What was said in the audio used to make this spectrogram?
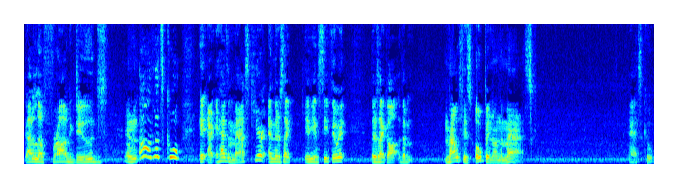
Gotta love frog dudes. And oh, that's cool. It, it has a mask here, and there's like if you can see through it, there's like a, the mouth is open on the mask. That's cool.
